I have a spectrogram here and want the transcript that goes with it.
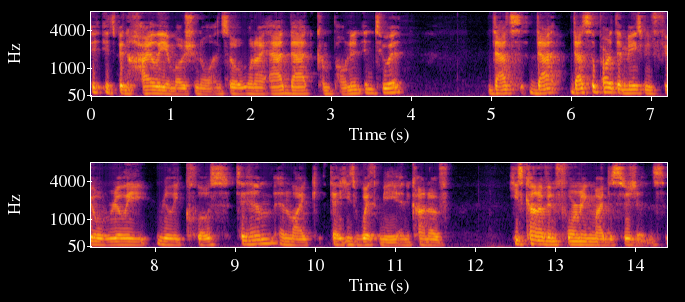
It, it's been highly emotional. And so when I add that component into it that's that that's the part that makes me feel really really close to him and like that he's with me and kind of he's kind of informing my decisions.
